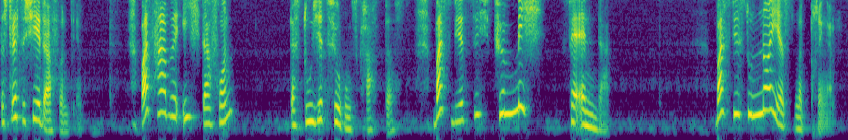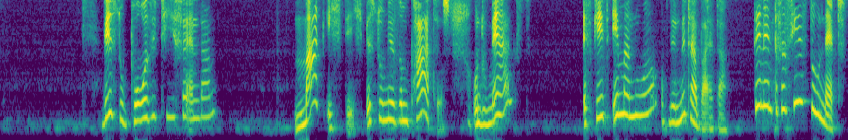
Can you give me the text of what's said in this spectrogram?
Das stellt sich jeder von denen. Was habe ich davon, dass du jetzt Führungskraft bist? Was wird sich für mich verändern? Was wirst du Neues mitbringen? Wirst du positiv verändern? Mag ich dich? Bist du mir sympathisch? Und du merkst, es geht immer nur um den Mitarbeiter. Den interessierst du nicht.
